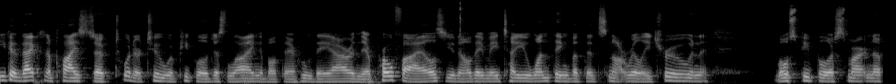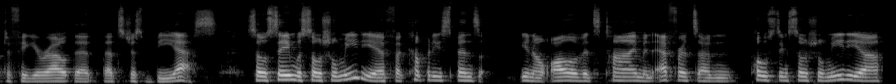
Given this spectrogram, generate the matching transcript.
you can that can applies to twitter too where people are just lying about their who they are and their profiles you know they may tell you one thing but that's not really true and most people are smart enough to figure out that that's just bs so same with social media if a company spends you know all of its time and efforts on posting social media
